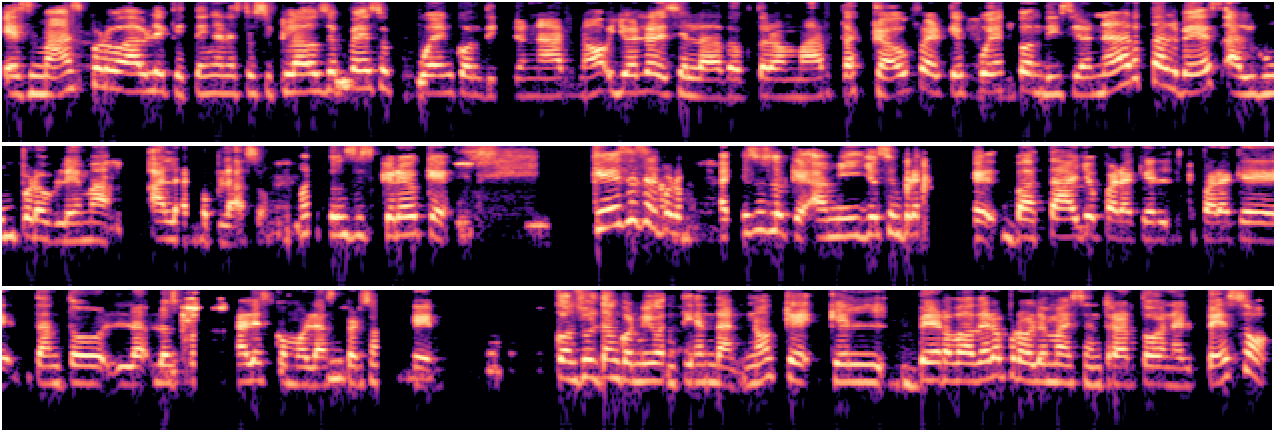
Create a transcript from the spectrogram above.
es más probable que tengan estos ciclados de peso que pueden condicionar, ¿no? Yo le decía a la doctora Marta Kaufer que pueden condicionar tal vez algún problema a largo plazo. ¿no? Entonces creo que que ese es el problema. Eso es lo que a mí yo siempre batallo para que, para que tanto los profesionales como las personas que consultan conmigo entiendan, ¿no? Que, que, el verdadero problema es centrar todo en el peso.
